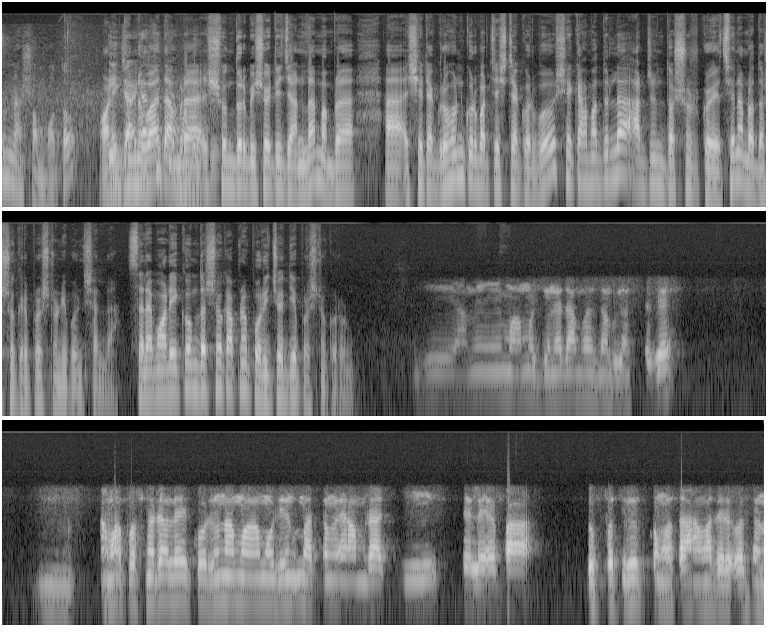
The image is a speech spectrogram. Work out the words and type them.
সুন্না সম্মত। অনেক ধন্যবাদ আমরা সুন্দর বিষয়টি জানলাম আমরা আহ, সেটা গ্রহণ করবার চেষ্টা করব। শেখ আহমদুল্লাহ আটজন দর্শক রয়েছেন আমরা দর্শকের প্রশ্ন নিব ইনশাল্লাহ সালাম আলাইকুম দর্শক আপনার পরিচয় দিয়ে প্রশ্ন করুন। জি আমি মোহাম্মদ জুনেদ আহমদ নবীগঞ্জ থেকে। আমার প্রশ্নটা হলো করোনা মহামারীর মাধ্যমে আমরা কি ছেলে বা রোগ প্রতিরোধ ক্ষমতা আমাদের অর্জন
